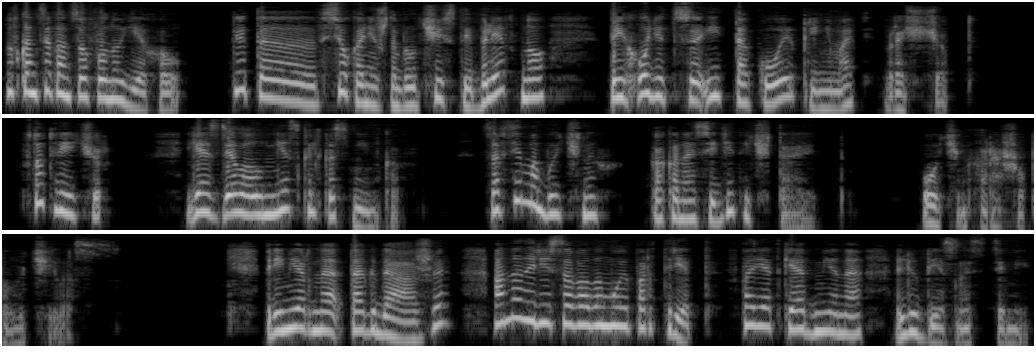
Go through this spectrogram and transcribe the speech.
Ну, в конце концов, он уехал. Это все, конечно, был чистый блеф, но приходится и такое принимать в расчет. В тот вечер я сделал несколько снимков, совсем обычных, как она сидит и читает. Очень хорошо получилось. Примерно тогда же она нарисовала мой портрет в порядке обмена любезностями.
